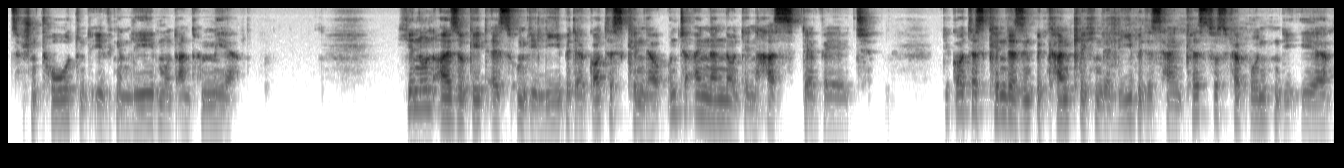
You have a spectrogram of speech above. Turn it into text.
zwischen Tod und ewigem Leben und anderem mehr. Hier nun also geht es um die Liebe der Gotteskinder untereinander und den Hass der Welt. Die Gotteskinder sind bekanntlich in der Liebe des Herrn Christus verbunden, die er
